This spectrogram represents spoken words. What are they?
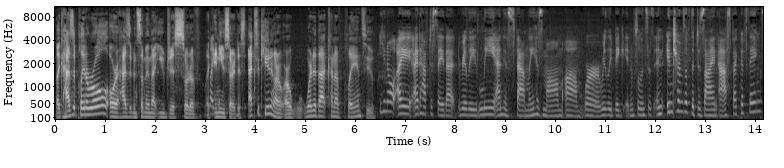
like has it played a role or has it been something that you just sort of like, Like- and you started just executing or, or where did that kind of play into? You know, I, I'd have to say that really Lee and his family, his mom, um, were really big influences in, in terms of the design aspect of things.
